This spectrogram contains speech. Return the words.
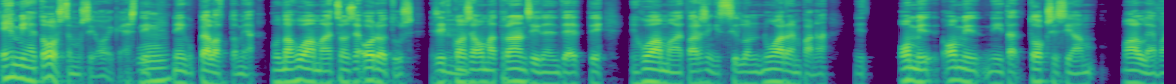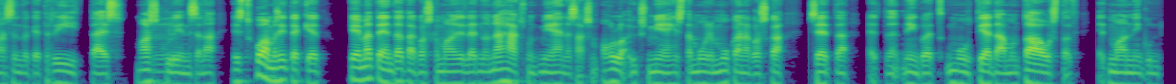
eihän miehet ole semmoisia oikeasti mm. niin kuin pelottomia, mutta mä huomaan, että se on se odotus. Ja sitten Mm. kun on se oma transidentiteetti, niin huomaa, että varsinkin silloin nuorempana, niin omi, omi niitä toksisia malleja vaan sen takia, että riittäisi maskuliinisena. Mm. Ja sitten huomasin itsekin, että okei mä teen tätä, koska mä oon silleen, että no nähdäänkö mut miehenä, saaks olla yksi miehistä muiden mukana, koska se, että, että, niin kuin, että muut tietää mun taustat, että mä oon niin kuin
